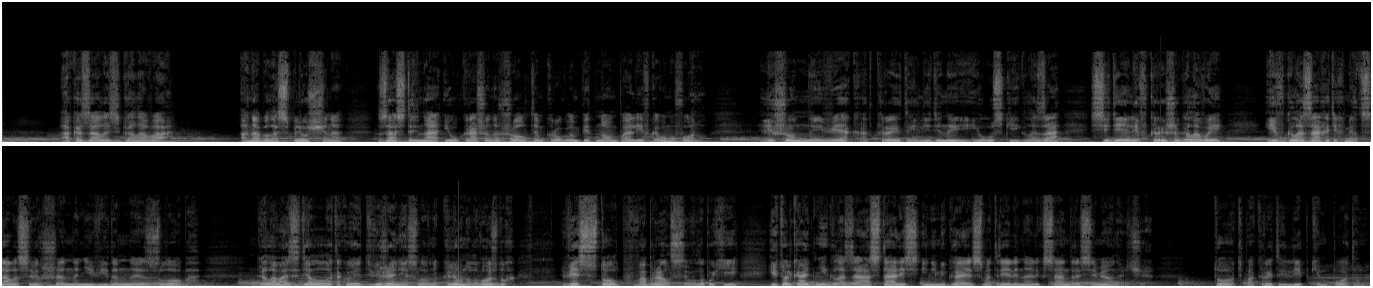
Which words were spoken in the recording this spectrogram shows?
оказалась голова. Она была сплющена, заострена и украшена желтым круглым пятном по оливковому фону. Лишенные век, открытые, ледяные и узкие глаза сидели в крыше головы, и в глазах этих мерцала совершенно невиданная злоба. Голова сделала такое движение, словно клюнула воздух, весь столб вобрался в лопухи, и только одни глаза остались и, не мигая, смотрели на Александра Семеновича. Тот, покрытый липким потом,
